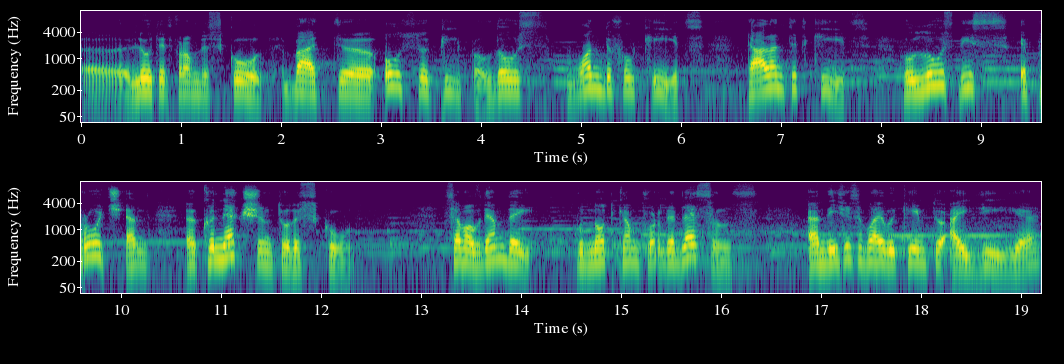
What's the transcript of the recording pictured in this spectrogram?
uh, looted from the school, but uh, also people, those wonderful kids, talented kids who lose this approach and uh, connection to the school. Some of them, they could not come for the lessons. And this is why we came to idea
